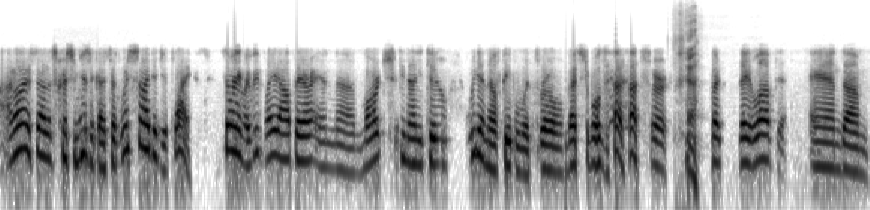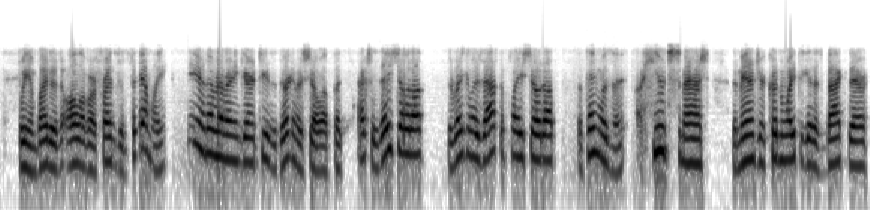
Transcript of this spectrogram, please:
i don't understand this christian music. I said which side did you play? So anyway we played out there in uh, march 1992 we didn't know if people would throw vegetables at us or yeah. but they loved it. And um we invited all of our friends and family. You know, never have any guarantee that they're going to show up but actually they showed up. The regulars at the place showed up. The thing was a, a huge smash. The manager couldn't wait to get us back there.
